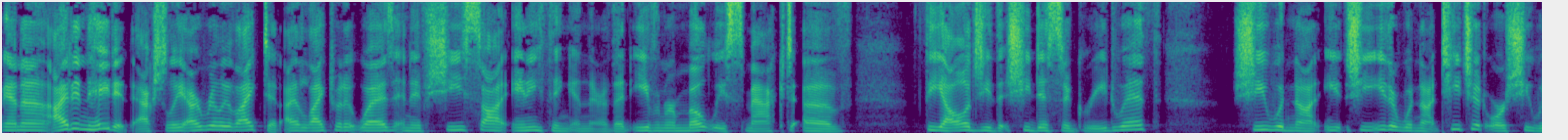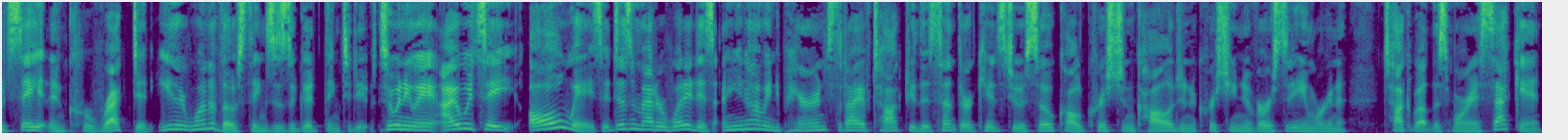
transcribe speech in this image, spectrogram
and uh, I didn't hate it, actually. I really liked it. I liked what it was. And if she saw anything in there that even remotely smacked of theology that she disagreed with, she would not she either would not teach it or she would say it and correct it either one of those things is a good thing to do so anyway i would say always it doesn't matter what it is and you know how many parents that i have talked to that sent their kids to a so-called christian college and a christian university and we're going to talk about this more in a second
